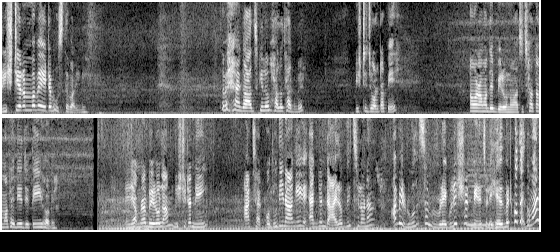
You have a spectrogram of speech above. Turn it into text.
বৃষ্টি আরম্ভভাবে এটা বুঝতে পারিনি। তবে হ্যাঁ গাছগুলো ভালো থাকবে, বৃষ্টির জলটা পেয়ে। আবার আমাদের বেরোনো আছে, ছাতা মাথায় দিয়ে যেতেই হবে। এই যে আমরা বেরোলাম, বৃষ্টিটা নেই। আচ্ছা কতদিন আগে একজন ডায়লগ দিচ্ছিল না? আমি রুলস অ্যান্ড রেগুলেশন মেনে চলি। হেলমেট কোথায় তোমার?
